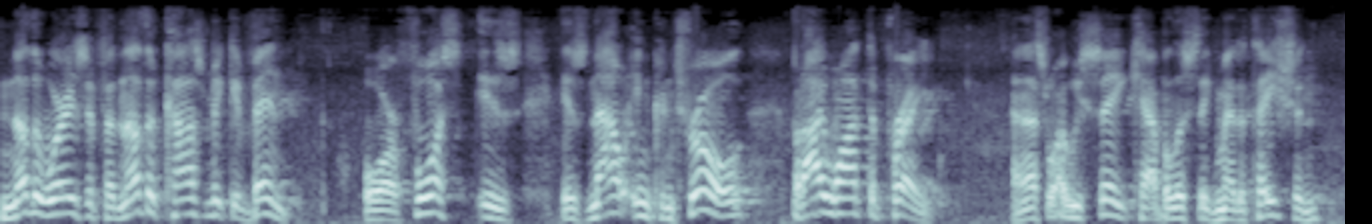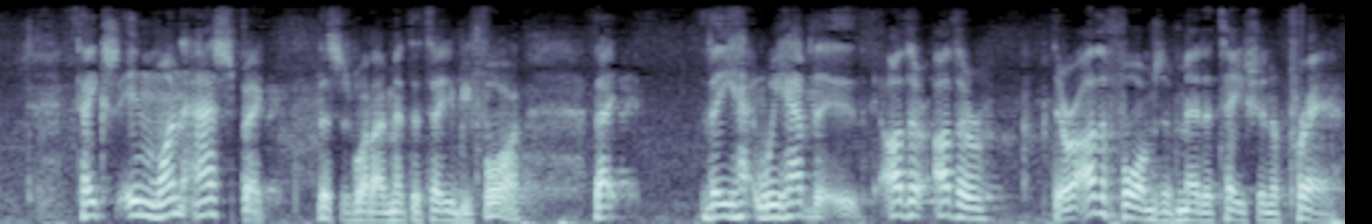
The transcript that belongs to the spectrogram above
In other words, if another cosmic event or force is is now in control, but I want to pray. And that's why we say Kabbalistic meditation takes in one aspect. This is what I meant to tell you before, that they ha- we have the other other there are other forms of meditation of prayer.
